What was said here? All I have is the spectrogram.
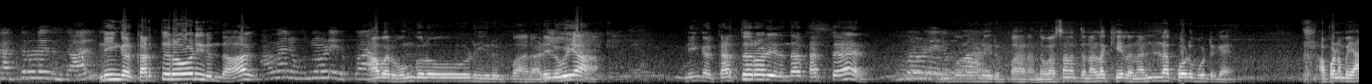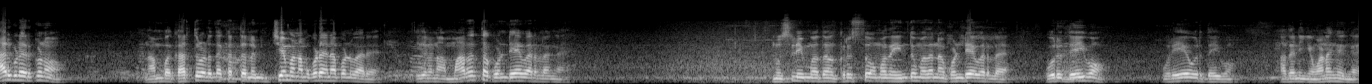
கர்த்தரோடு இருந்தால் நீங்கள் கர்த்தரோடு இருந்தால் அவர் உங்களோடு இருப்பார். அடிலூயா நீங்கள் கர்த்தரோடு இருந்தால் கர்த்தர் உங்களோடு இருப்பார். அந்த வசனத்தை நல்லா கீழே நல்லா கோடு போட்டுக்க. அப்போ நம்ம யார் கூட இருக்கணும்? நம்ம கர்த்தரோட இருந்தால் கர்த்தர் நிச்சயமாக நம்ம கூட என்ன பண்ணுவார்? இதில் நான் மதத்தை கொண்டே வரலைங்க. முஸ்லீம் மதம் கிறிஸ்தவ மதம் இந்து மதம் நான் கொண்டே வரல. ஒரு தெய்வம் ஒரே ஒரு தெய்வம். அதை நீங்கள் வணங்குங்க.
